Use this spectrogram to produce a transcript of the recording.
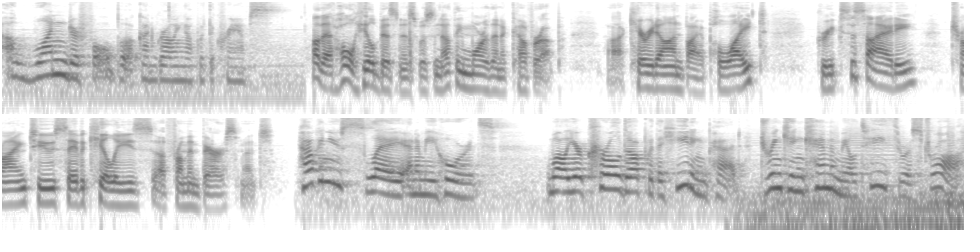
a wonderful book on growing up with the cramps. Oh, that whole heel business was nothing more than a cover up, uh, carried on by a polite Greek society trying to save Achilles uh, from embarrassment. How can you slay enemy hordes while you're curled up with a heating pad, drinking chamomile tea through a straw?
